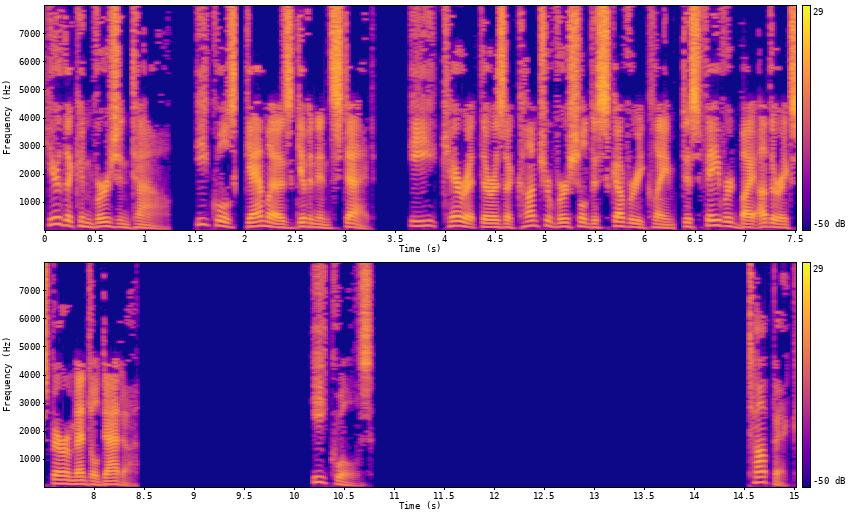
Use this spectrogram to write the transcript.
Here the conversion tau equals gamma is given instead. E there is a controversial discovery claim, disfavored by other experimental data. equals Topic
